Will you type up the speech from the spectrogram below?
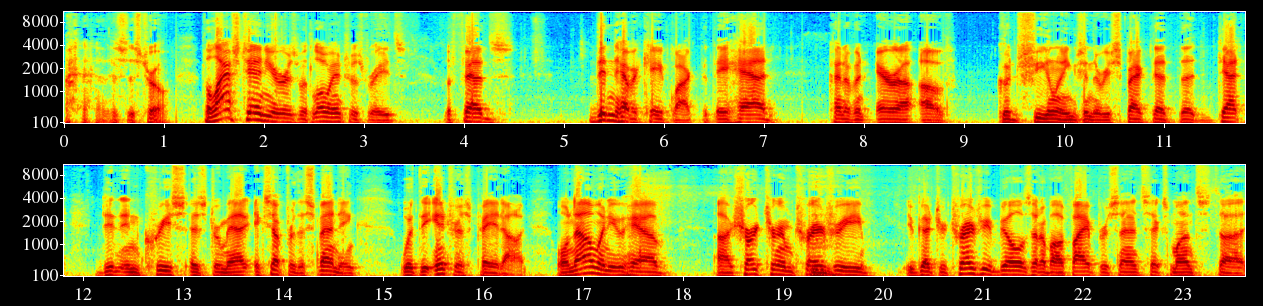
this is true. The last 10 years with low interest rates, the feds didn't have a cakewalk, but they had kind of an era of good feelings in the respect that the debt didn't increase as dramatic, except for the spending, with the interest paid out. Well, now when you have uh, short term Treasury, you've got your Treasury bills at about 5%, six months, uh,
